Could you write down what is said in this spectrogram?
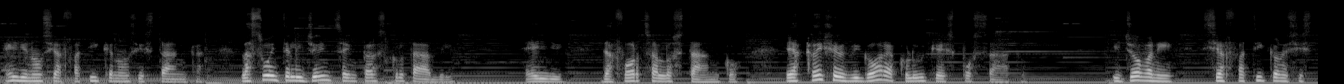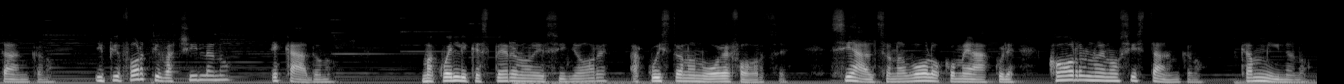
Egli non si affatica, non si stanca, la sua intelligenza è imperscrutabile. Egli dà forza allo stanco e accresce il vigore a colui che è spossato. I giovani si affaticano e si stancano, i più forti vacillano e cadono, ma quelli che sperano nel Signore acquistano nuove forze, si alzano a volo come aquile, corrono e non si stancano, camminano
